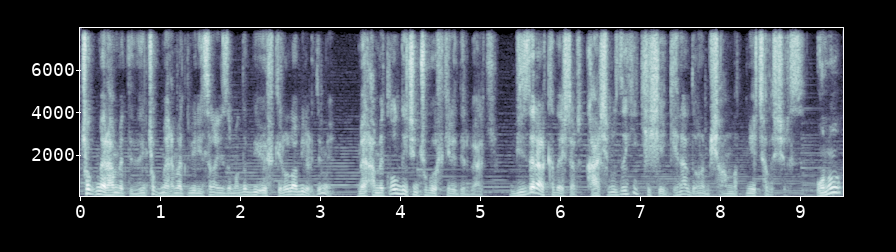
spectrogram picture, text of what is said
çok merhametli dedin. Çok merhametli bir insan aynı zamanda bir öfkeli olabilir değil mi? Merhametli olduğu için çok öfkelidir belki. Bizler arkadaşlar karşımızdaki kişiye genelde ona bir şey anlatmaya çalışırız. Onu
